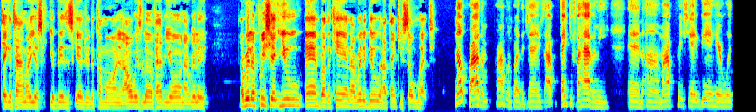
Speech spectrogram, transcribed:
taking time out of your your busy schedule to come on. And I always love having you on. I really, I really appreciate you and Brother Ken. I really do, and I thank you so much. No problem, problem, brother James. I thank you for having me, and um, I appreciate being here with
